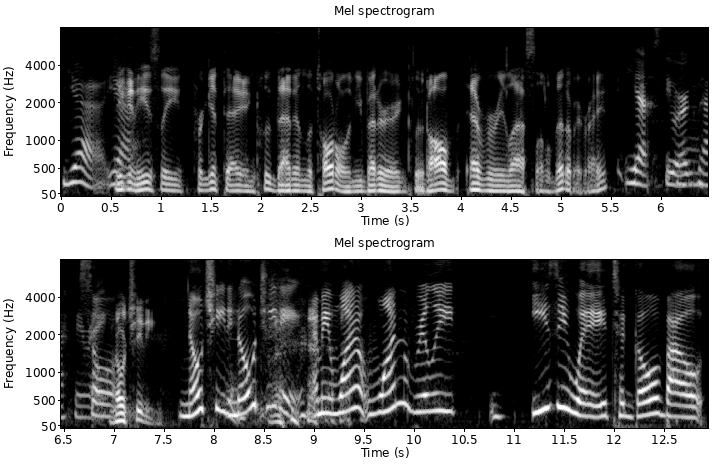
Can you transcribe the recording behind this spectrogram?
yeah, yeah. You can easily forget to include that in the total, and you better include all every last little bit of it, right? yes, you are exactly right. So- No cheating. no cheating. no cheating. I mean, one one really easy way to go about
